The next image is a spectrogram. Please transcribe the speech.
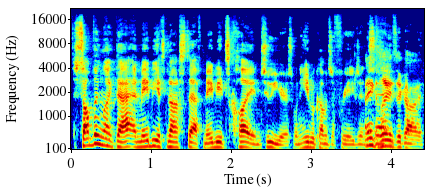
Something like that, and maybe it's not Steph. Maybe it's Klay in two years when he becomes a free agent. I think Klay's the guy.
